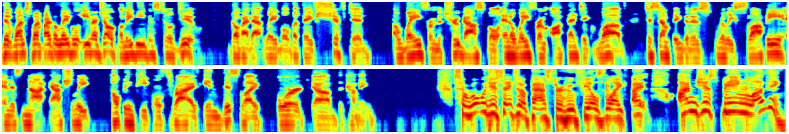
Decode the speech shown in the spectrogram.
that once went by the label evangelical, maybe even still do go by that label, but they've shifted away from the true gospel and away from authentic love to something that is really sloppy and is not actually helping people thrive in this life or uh, the coming. So what would you say to a pastor who feels like I I'm just being loving.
